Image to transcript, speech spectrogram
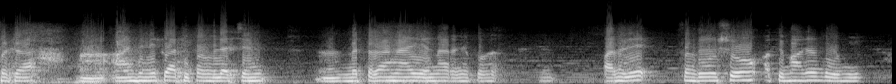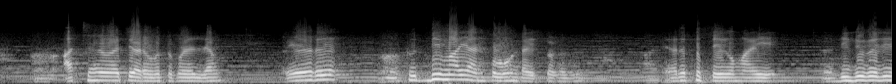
പെട്ട ആന്റണി കാട്ടിപ്പറമ്പിലച്ഛൻ മെത്രാനായി എന്നറിഞ്ഞപ്പോൾ വളരെ സന്തോഷവും അഭിമാനവും തോന്നി. അച്ഛനുമായിട്ട് ഇടപെട്ടപ്പോഴെല്ലാം ഏറെ ഹൃദ്യമായ അനുഭവം ഉണ്ടായിട്ടുള്ളത് ഏറെ പ്രത്യേകമായി ദിവ്യബലി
